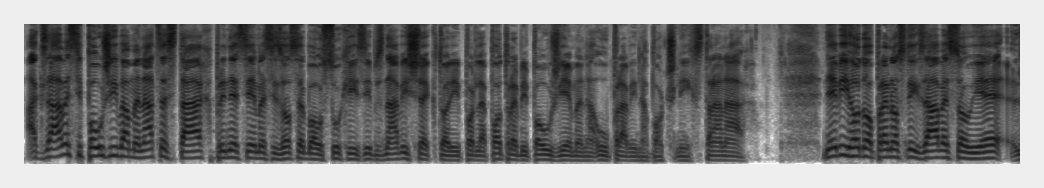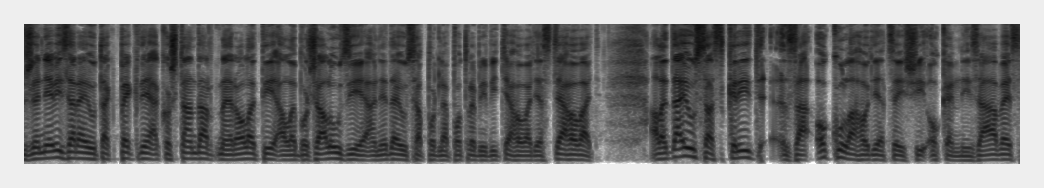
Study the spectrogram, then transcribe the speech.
Ak závesy používame na cestách, prinesieme si so sebou suchý zips navyše, ktorý podľa potreby použijeme na úpravy na bočných stranách. Nevýhodou prenosných závesov je, že nevyzerajú tak pekne ako štandardné rolety alebo žalúzie a nedajú sa podľa potreby vyťahovať a stiahovať. Ale dajú sa skryť za okula hodiacejší okenný záves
